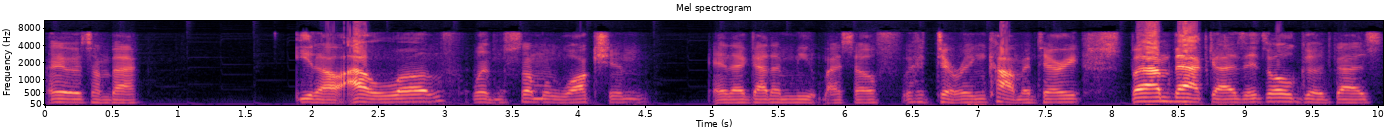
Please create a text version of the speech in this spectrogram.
Anyways, I'm back. You know, I love when someone walks in and I gotta mute myself during commentary. But I'm back, guys. It's all good, guys.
